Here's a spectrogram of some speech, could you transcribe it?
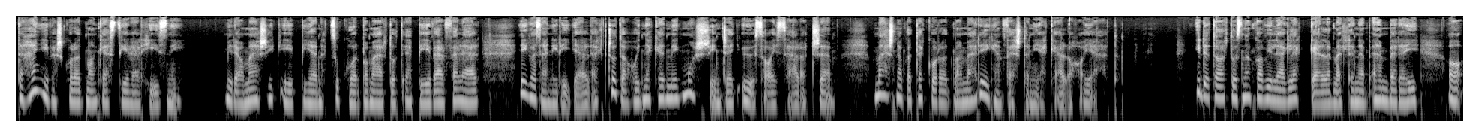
te hány éves korodban kezdtél el hízni? Mire a másik épp ilyen cukorba mártott epével felel, igazán irigyellek, csoda, hogy neked még most sincs egy őszhajszálat sem. Másnak a te korodban már régen festenie kell a haját. Ide tartoznak a világ legkellemetlenebb emberei, a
